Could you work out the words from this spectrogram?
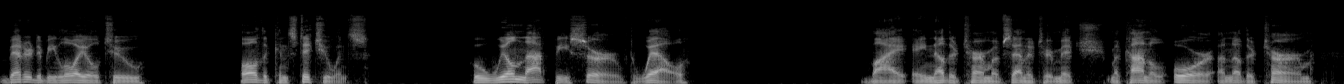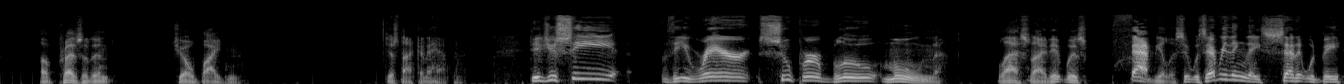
better to be loyal to all the constituents who will not be served well by another term of Senator Mitch McConnell or another term of President Joe Biden. Just not going to happen. Did you see the rare super blue moon last night? It was fabulous. It was everything they said it would be.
